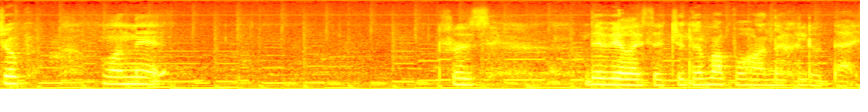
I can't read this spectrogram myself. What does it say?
Щоб вони щось дивилися, чи нема поганих людей.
